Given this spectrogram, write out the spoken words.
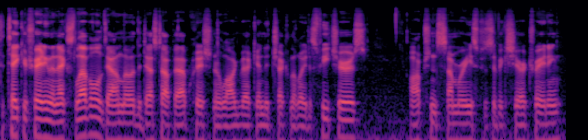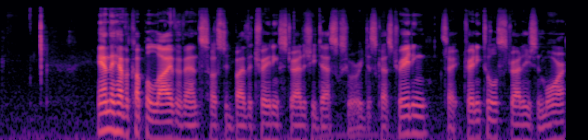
To take your trading to the next level, download the desktop application or log back in to check the latest features, options summary, specific share trading. And they have a couple live events hosted by the trading strategy desks where we discuss trading, sorry, trading tools, strategies, and more.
